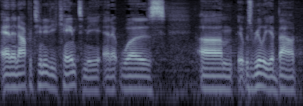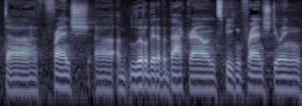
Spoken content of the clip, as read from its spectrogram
And an opportunity came to me, and it was, um, it was really about uh, French, uh, a little bit of a background speaking French, doing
